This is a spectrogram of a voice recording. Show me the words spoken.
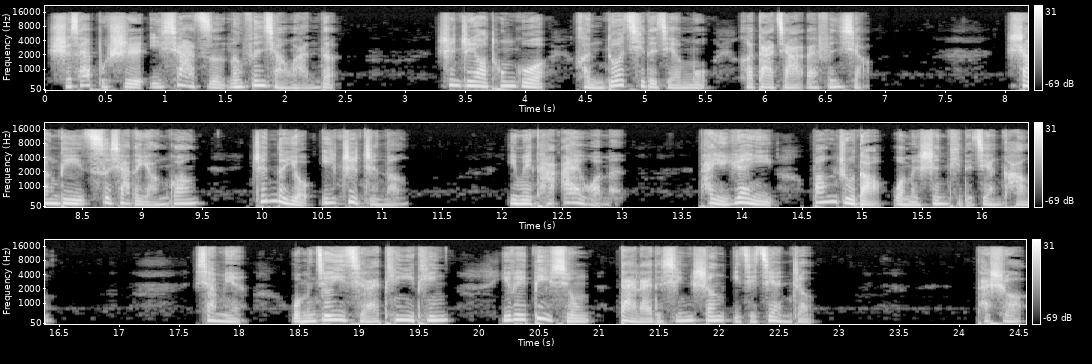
实在不是一下子能分享完的，甚至要通过很多期的节目和大家来分享。上帝赐下的阳光真的有医治之能，因为他爱我们。他也愿意帮助到我们身体的健康。下面，我们就一起来听一听一位弟兄带来的心声以及见证。他说：“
